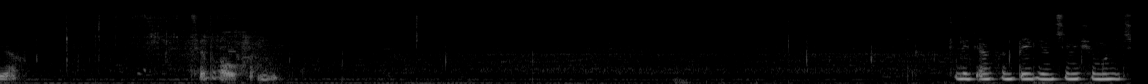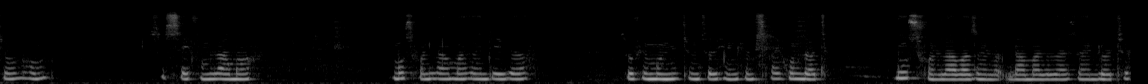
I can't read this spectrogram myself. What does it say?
ja. Verbrauchen. Hier liegt einfach ein Biggie und ziemlich viel Munition rum. Das ist safe vom Lama. Muss von Lama sein, Digga. So viel Munition, habe ich nämlich schon 200. Muss von Lava sein, Lama sein, Leute.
